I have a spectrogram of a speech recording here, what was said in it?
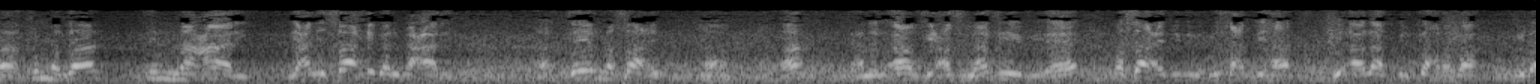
آه ثم قال ذي المعاري. يعني صاحب المعاري. زي المصاعد ها؟ ها؟ يعني الآن في عصرنا في مصاعد يصعد بها بآلاف بالكهرباء إلى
